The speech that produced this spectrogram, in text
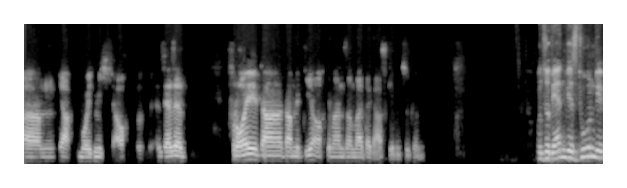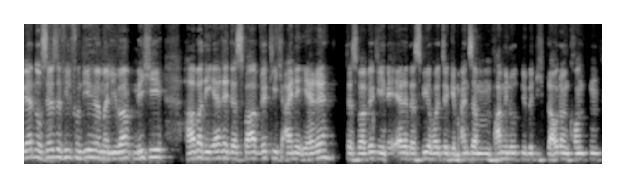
ähm, ja, wo ich mich auch sehr, sehr freue, da, da mit dir auch gemeinsam weiter Gas geben zu können. Und so werden wir es tun. Wir werden noch sehr, sehr viel von dir hören, mein Lieber. Michi, aber die Ehre, das war wirklich eine Ehre. Das war wirklich eine Ehre, dass wir heute gemeinsam ein paar Minuten über dich plaudern konnten.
